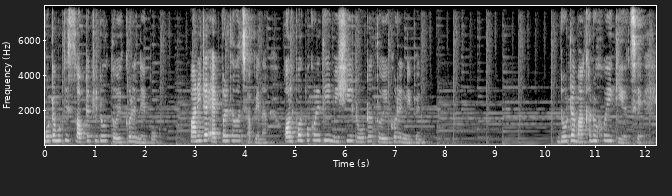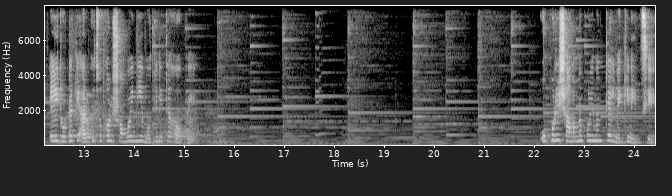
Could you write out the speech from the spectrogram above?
মোটামুটি সফট একটি ডো তৈরি করে নেব। পানিটা একবারে দেওয়া যাবে না। অল্প অল্প করে দিয়ে মিশিয়ে ডোটা তৈরি করে নেবেন। ডোটা মাখানো হয়ে গিয়েছে। এই ডোটাকে আরও কিছুক্ষণ সময় নিয়ে মথে নিতে হবে। উপরে সামান্য পরিমাণ তেল মেখে নিচ্ছে।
